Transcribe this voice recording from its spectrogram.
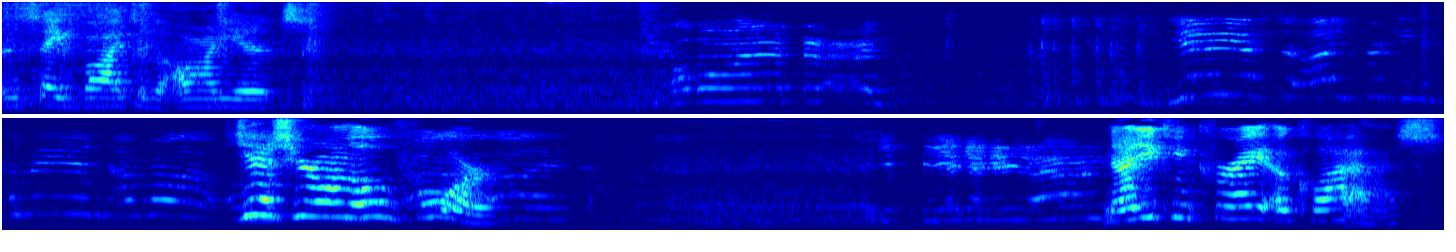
and say bye to the audience. Yes, you're on level 4. Now you can create a class.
